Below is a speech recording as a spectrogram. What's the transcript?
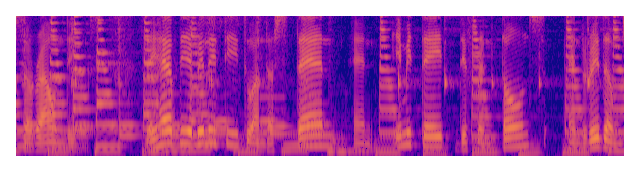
surroundings. They have the ability to understand and imitate different tones and rhythms.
